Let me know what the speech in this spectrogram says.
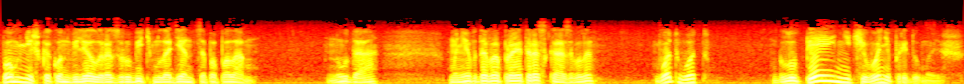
Помнишь, как он велел разрубить младенца пополам? Ну да, мне вдова про это рассказывала. Вот-вот, глупее ничего не придумаешь.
